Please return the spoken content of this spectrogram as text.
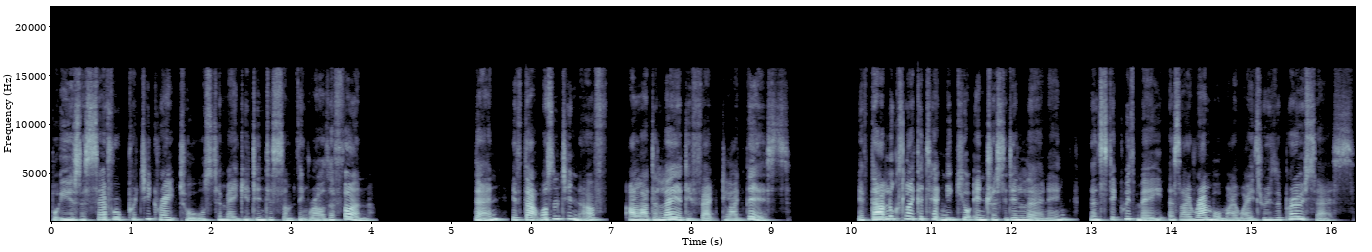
but uses several pretty great tools to make it into something rather fun. Then, if that wasn't enough, I'll add a layered effect like this. If that looks like a technique you're interested in learning, then stick with me as I ramble my way through the process.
